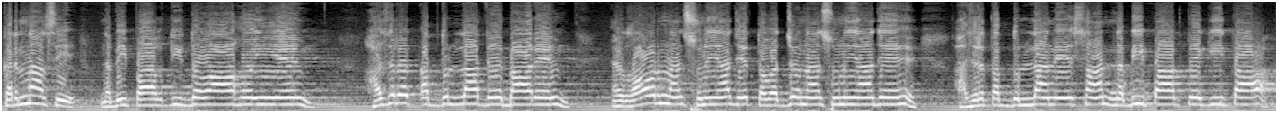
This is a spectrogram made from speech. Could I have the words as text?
کرنا سی۔ نبی پاک دی دعا ہوئی ہے۔ حضرت عبداللہ دے بارے غور نہ سنیا جے، توجہ نہ سنیا جے۔ حضرت عبداللہ نے احسان نبی پاک تے کیتا۔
